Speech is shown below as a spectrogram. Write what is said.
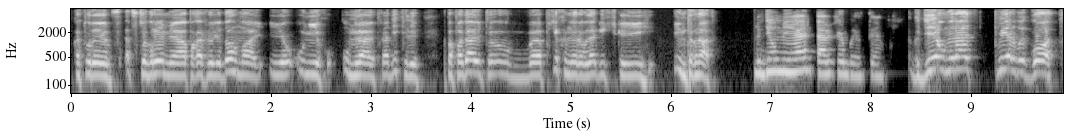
которые все время прожили дома, и у них умирают родители, попадают в психоневрологический интернат. Где умирают так же быстро. Где умирают первый год.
